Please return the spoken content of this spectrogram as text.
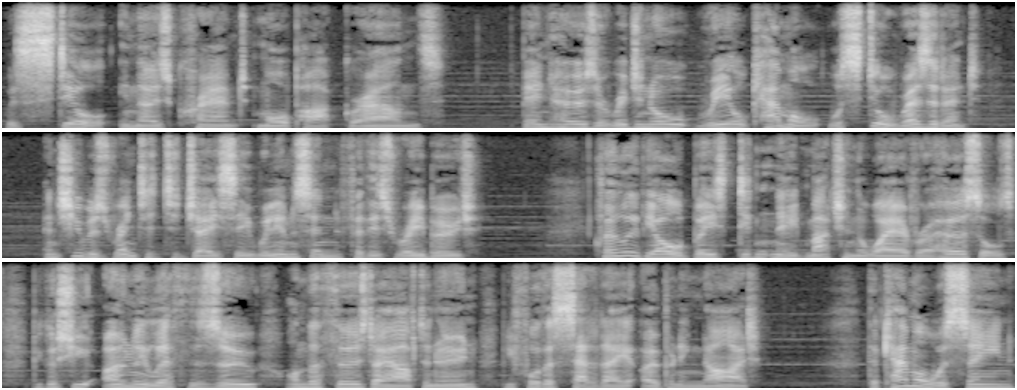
was still in those cramped Moore Park grounds. Ben Hur's original real camel was still resident, and she was rented to J.C. Williamson for this reboot. Clearly, the old beast didn't need much in the way of rehearsals because she only left the zoo on the Thursday afternoon before the Saturday opening night. The camel was seen,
